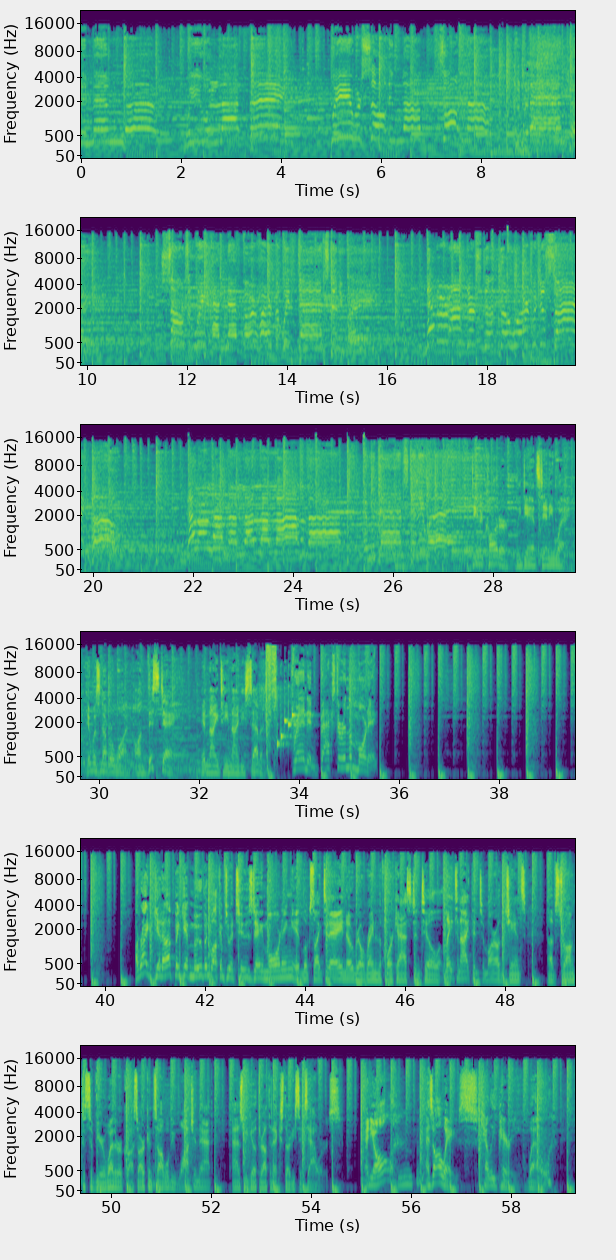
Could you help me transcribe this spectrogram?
remember we Danced Anyway. It was number one on this day in 1997. Brandon Baxter in the morning. All right, get up and get moving. Welcome to a Tuesday morning. It looks like today, no real rain in the forecast until late tonight. Then tomorrow, the chance of strong to severe weather across Arkansas. We'll be watching that as we go throughout the next 36 hours. And y'all, mm-hmm. as always, Kelly Perry, well,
